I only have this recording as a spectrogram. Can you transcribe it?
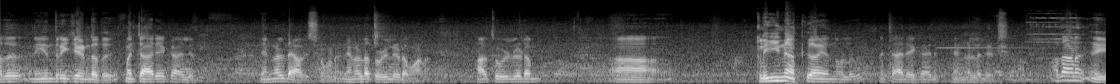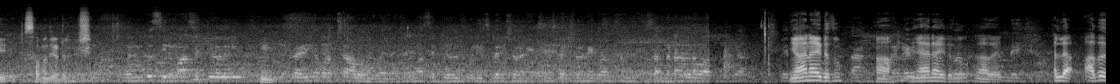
അത് നിയന്ത്രിക്കേണ്ടത് മറ്റാരേക്കാളും ഞങ്ങളുടെ ആവശ്യമാണ് ഞങ്ങളുടെ തൊഴിലിടമാണ്. ആ തൊഴിലിടം ക്ലീനാക്കുക എന്നുള്ളത് മറ്റാരേക്കാളും ഞങ്ങളുടെ ലക്ഷ്യമാണ്. അതാണ് ഈ സമിതിയുടെ ലക്ഷ്യം. മുൻപ് സിനിമാ സെറ്റുകളിൽ കഴിഞ്ഞ കുറച്ച് സിനിമാ സെറ്റുകളിൽ പോലീസ് പരിശോധന എക്സൈസ് സംഘടനകളുടെ ഞാനായിരുന്നു. ആ ഞാനായിരുന്നു. അതെ. അല്ല അത്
